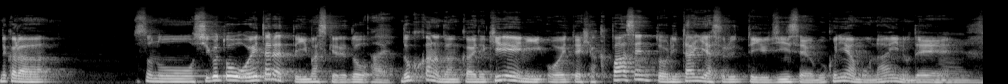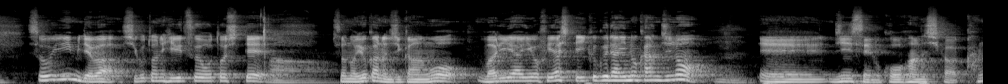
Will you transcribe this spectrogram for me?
だから、その仕事を終えたらって言いますけれど、はい。どこかの段階で綺麗に終えて100%リタイアするっていう人生は僕にはもうないので、うん。そういう意味では仕事の比率を落として、あその余暇の時間を割合を増やしていくぐらいの感じの、ーうんえー人生の後半しか考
